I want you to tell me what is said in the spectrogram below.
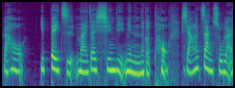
然后一辈子埋在心里面的那个痛，想要站出来，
